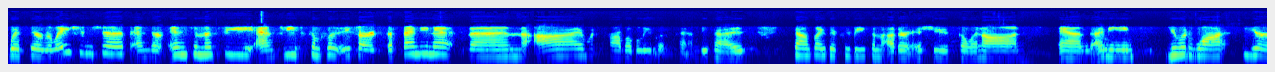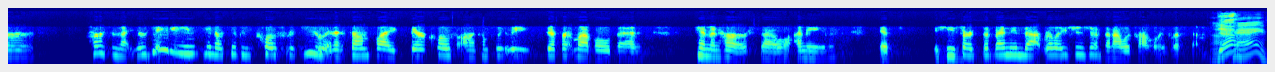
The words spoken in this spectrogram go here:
with their relationship and their intimacy. And if he completely starts defending it, then I would probably list him because it sounds like there could be some other issues going on. And I mean, you would want your person that you're dating, you know, to be close with you. And it sounds like they're close on a completely different level than him and her. So, I mean, he starts defending that relationship, then I would probably list him. Yeah. Okay.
